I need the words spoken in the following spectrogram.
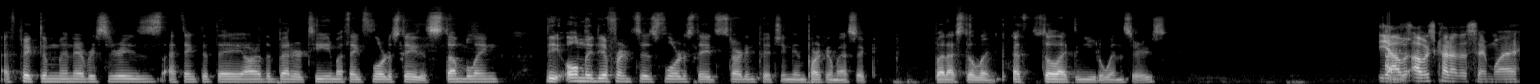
I've picked them in every series. I think that they are the better team. I think Florida State is stumbling. The only difference is Florida State's starting pitching and Parker Messick, but I still like I still like the U to win the series. Yeah, I, just- I was kind of the same way.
